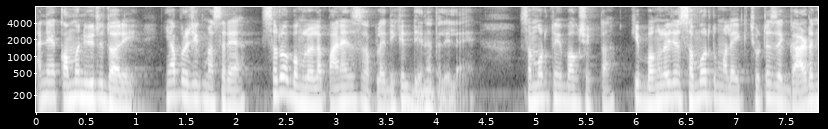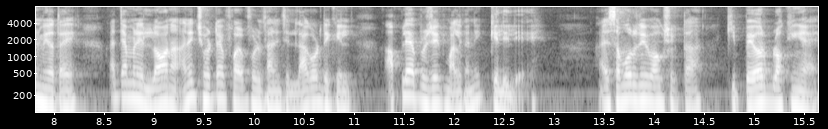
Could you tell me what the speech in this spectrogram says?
आणि या कॉमन विहिरीद्वारे या प्रोजेक्ट असणाऱ्या सर्व बंगलोला पाण्याचा सप्लाय देखील देण्यात आलेला आहे. समोर तुम्ही पाहू शकता की बंगलोच्या समोर तुम्हाला एक छोटंसं गार्डन मिळत आहे. आणि त्यामध्ये लॉन आणि छोट्या फळ फुलझाडांची लागवड देखील आपल्या प्रोजेक्ट मालकांनी केलेली आहे. आणि समोर तुम्ही पाहू शकता की पेवर ब्लॉकिंग आहे.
